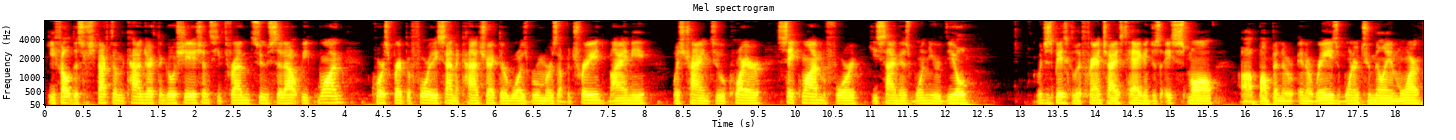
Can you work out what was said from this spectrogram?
he felt disrespected in the contract negotiations. He threatened to sit out week one. Of course, right before they signed the contract, there was rumors of a trade. Miami was trying to acquire Saquon before he signed his one-year deal, which is basically a franchise tag and just a small uh, bump in a, in a raise, one or two million more.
